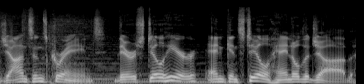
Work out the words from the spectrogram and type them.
Johnson's Cranes. They're still here and can still handle the job.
